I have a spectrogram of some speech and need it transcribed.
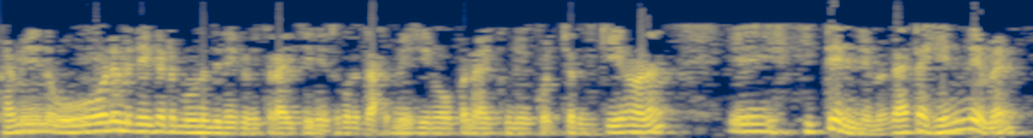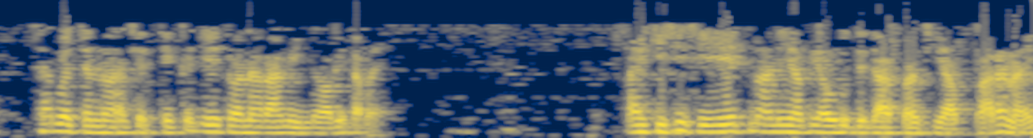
පැමිණෙන ඕනම දෙයකට මුහුණ දෙන එක විතරයි තියෙන්නේ. ඒකෝට ධර්මයේ තියෙන ඕපනයිකුනේ කොච්චරද කියනවනම් ඒ හිතෙන්නෙම වැටහෙන්නෙම සර්වචන් වහන්සේත් එක්ක ජේතවනාරාමේ ඉන්නා වගේ තමයි. අයි කිසිසේත්ම අනේ අපි අවුරුදු 2500ක් පරණයි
